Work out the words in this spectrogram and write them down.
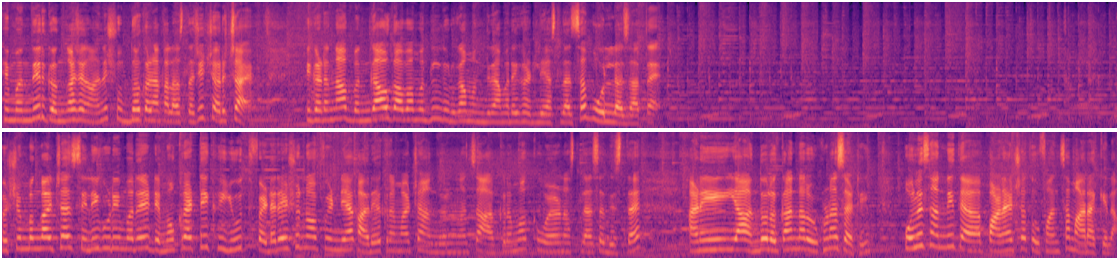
हे मंदिर गंगाजलाने शुद्ध करण्यात आलं असल्याची चर्चा आहे. ही घटना बनगाव गावामधील दुर्गा मंदिरामध्ये घडली असल्याचं बोललं जात आहे. पश्चिम बंगालच्या सिलिगुडीमध्ये democratic youth federation of India कार्यक्रमाच्या आंदोलनाचं आक्रमक वळण असल्याचं दिसतंय आणि या आंदोलकांना रोखण्यासाठी पोलिसांनी त्या पाण्याच्या तोफांचा मारा केला.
